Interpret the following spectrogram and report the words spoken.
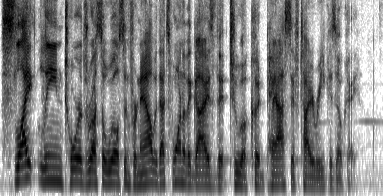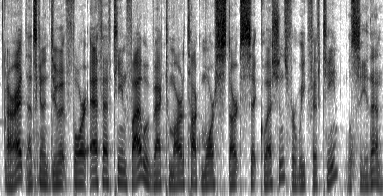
Slight lean towards Russell Wilson for now, but that's one of the guys that Tua could pass if Tyreek is okay. All right, that's going to do it for FFT and 5. We'll be back tomorrow to talk more start sit questions for week 15. We'll see you then.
